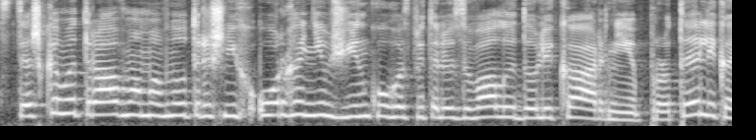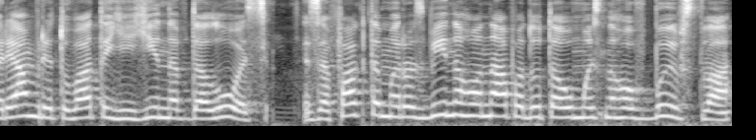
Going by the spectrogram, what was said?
З тяжкими травмами внутрішніх органів жінку госпіталізували до лікарні, проте лікарям врятувати її не вдалося. За фактами розбійного нападу та умисного вбивства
